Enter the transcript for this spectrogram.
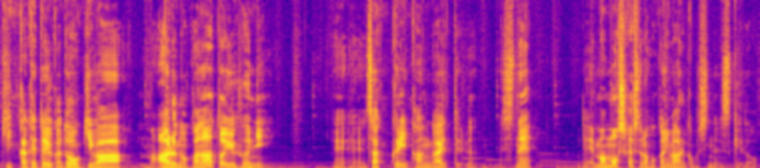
きっかけというか動機は、あ、あるのかなというふうに、えーざっくり考えてるんですね。で、まあ、もしかしたら他にもあるかもしれないですけど。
